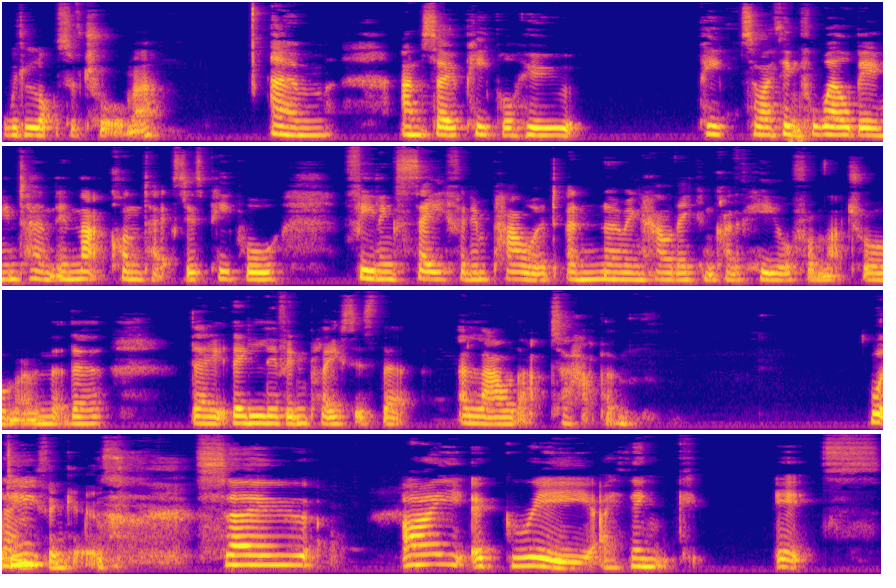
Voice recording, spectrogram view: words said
with lots of trauma. Um, and so people who, pe- so I think for well-being in term in that context is people feeling safe and empowered and knowing how they can kind of heal from that trauma and that they they they live in places that allow that to happen. What do you think it is? So I agree. I think it's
